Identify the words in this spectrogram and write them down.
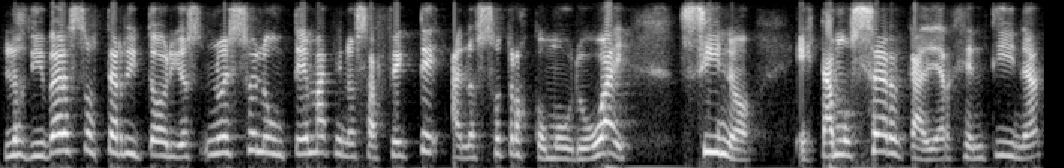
los diversos territorios no es solo un tema que nos afecte a nosotros como Uruguay, sino estamos cerca de Argentina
